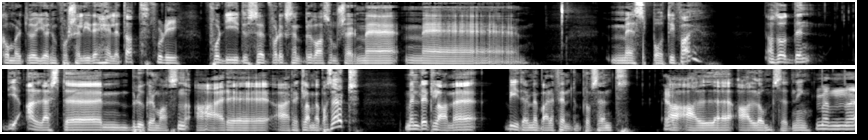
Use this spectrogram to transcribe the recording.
kommer til å gjøre en forskjell i det hele tatt. Fordi? Fordi du ser for eksempel hva som skjer med, med, med Spotify. Altså, den, de allerste brukermassen er, er reklamebasert, men reklame bidrar med bare 15 ja. av all, all, omsetning. Men uh,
